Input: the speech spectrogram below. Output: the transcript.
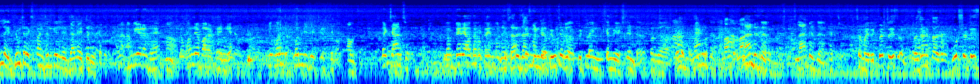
ಇಲ್ಲ ಈ ಫ್ಯೂಚರ್ ಎಕ್ಸ್ಪಾನ್ಷನ್ಗೆ ಇಲ್ಲಿ ಜಾಗ ಇಟ್ಟಿದ್ದೀವಿ ಸರ್. ಅಲ್ಲ ನಮ್ಗೆ ಏನಂದರೆ ಹಾಂ. ಒಂದೇ ಭಾರತ್ ಟ್ರೈನ್ಗೆ ನೀವು ಒಂದು ಒಂದು ಇದು ಇಟ್ಟಿರ್ತೀವಿ. ಹೌದು ಸರ್. ಬೈ ಚಾನ್ಸು ಬೇರೆ ಯಾವ್ದಾದ್ರು ಟ್ರೈನ್ ಬಂದು sir is asking future pit line can be extend for the land is there land is there Sir, my request is present the good shed is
